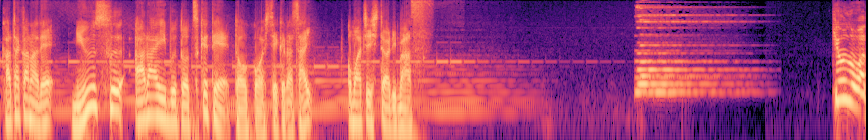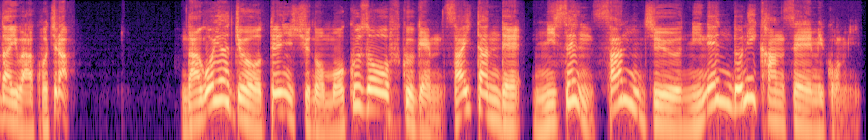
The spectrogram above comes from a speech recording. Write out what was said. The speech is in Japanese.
カタカナでニュースアライブとつけて投稿してください。お待ちしております。今日の話題はこちら。名古屋城天守の木造復元最短で2032年度に完成見込み。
